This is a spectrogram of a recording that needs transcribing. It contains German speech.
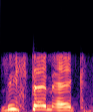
Lichteneck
